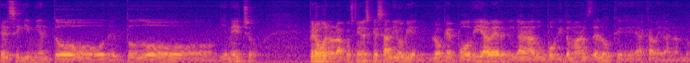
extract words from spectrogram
el seguimiento del todo bien hecho. Pero bueno, la cuestión es que salió bien, lo que podía haber ganado un poquito más de lo que acabé ganando.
